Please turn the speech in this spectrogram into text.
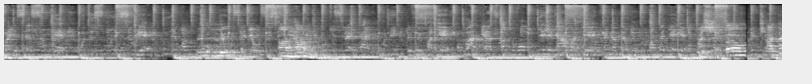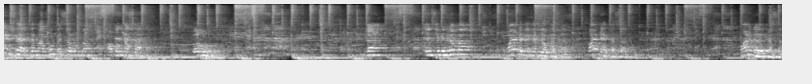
yɛ Aha. Um, I think that the Mapu person from Obokasa. Oh. Now, if you remember, why the Bekasa Obokasa? Why the Bekasa? Why the Bekasa?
